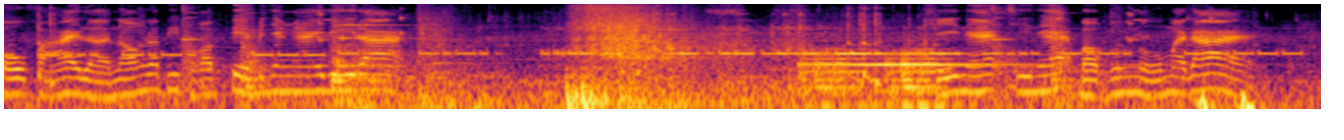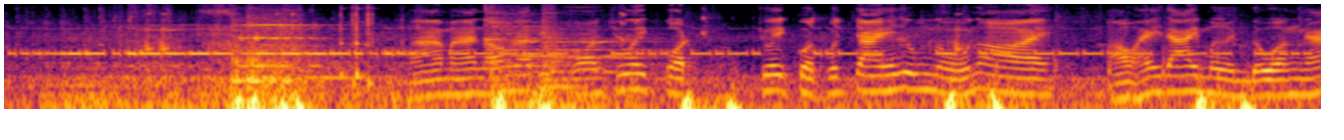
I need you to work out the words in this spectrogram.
ปลี่ยนหน้าโปรไฟล์เหรอน้องแล้วพี่พรเปลี่ยนเป็นยังไงดีล่ะ ชี้แนะ ชี้แนะ บอกลุงหนูมาได้ มามาน้องแล้วพี่พรช่วยกด ช่วยกดหัวใจให้ลุงหนูหน่อย เอาให้ได้หมื่นดวงนะ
